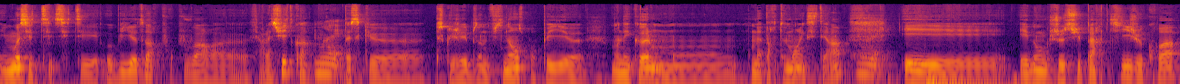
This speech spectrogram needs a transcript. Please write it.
et moi, c'était obligatoire pour pouvoir euh, faire la suite, quoi. Ouais. Parce que, parce que j'avais besoin de finances pour payer mon école, mon, mon appartement, etc. Ouais. Et, et donc je suis parti, je crois,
